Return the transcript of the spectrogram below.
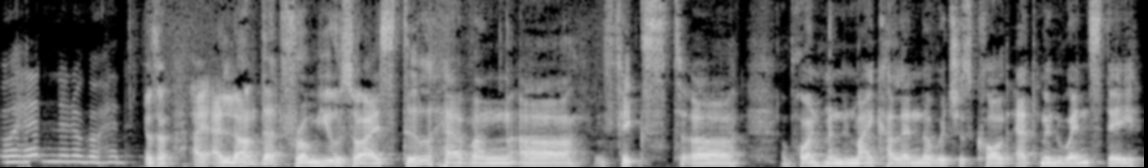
Go ahead. No, no, go ahead. So I, I learned that from you. So I still have an uh, fixed uh, appointment in my calendar, which is called Admin Wednesday.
